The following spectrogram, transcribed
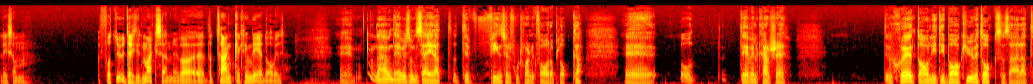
liksom fått ut riktigt max ännu. Vad, vad tankar kring det David? Eh, nej men det är väl som du säger att, att det finns väl fortfarande kvar att plocka. Eh, och det är väl kanske det är skönt att ha lite i bakhuvudet också så här att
